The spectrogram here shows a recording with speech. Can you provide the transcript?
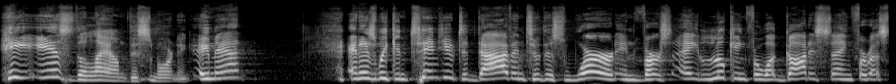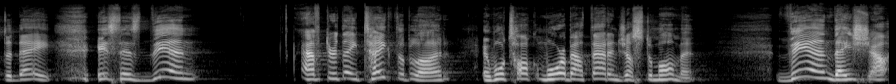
He is the Lamb this morning. Amen. And as we continue to dive into this word in verse 8, looking for what God is saying for us today, it says, Then after they take the blood, and we'll talk more about that in just a moment, then they shall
